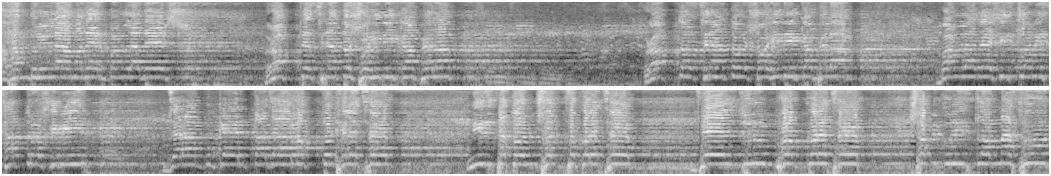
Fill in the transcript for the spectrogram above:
আলহামদুলিল্লাহ, আমাদের বাংলাদেশ রক্তে স্নাত শহীদি কাফেলা। রক্ত স্নাত শহীদি কাফেলা। বাংলাদেশ ইসলামী ছাত্র শিবির, যারা বুকের তাজা রক্ত ঢেলেছে, নির্যাতন সহ্য করেছে, জেল জুলুম ভোগ করেছে, শফিকুল ইসলাম মাসুদ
